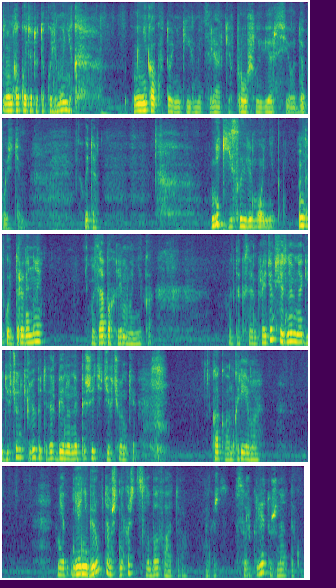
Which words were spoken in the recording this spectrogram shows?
Но он какой-то тут такой лимонник. Не как в тонике и в мицеллярке, в прошлой версии, вот, допустим. какой-то не кислый лимонник. Он такой травяной запах лимонника. Вот так с вами пройдемся. Я знаю, многие девчонки любят вербену. Напишите, девчонки, как вам кремы. Я не беру, потому что мне кажется слабоватым. Мне кажется, в 40 лет уже надо такую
